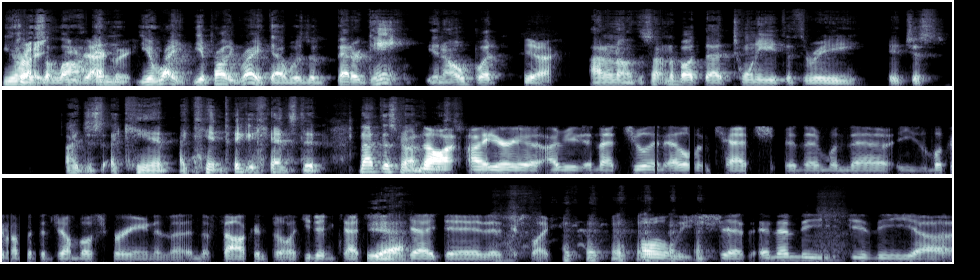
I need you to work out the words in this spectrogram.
you know Right, there's a lot exactly. and you're right you're probably right that was a better game you know but Yeah. I don't know. There's something about that 28 to 3. It just I just I can't I can't pick against it. Not this round. No, I. I hear you. I mean, in that Julian Edelman catch, and then when the, he's looking up at the jumbo screen, and the and the Falcons are like, "You didn't catch it." Yeah. yeah, I did. And it's just like, holy shit! And then the the uh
